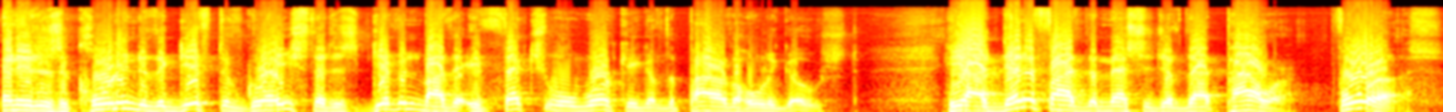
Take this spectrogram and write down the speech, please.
and it is according to the gift of grace that is given by the effectual working of the power of the Holy Ghost. He identified the message of that power for us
